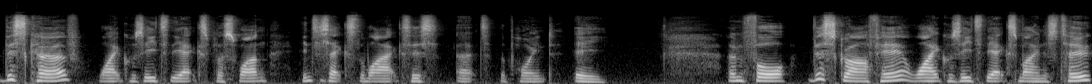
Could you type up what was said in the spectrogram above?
this curve y equals e to the x plus 1 intersects the y-axis at the point E. And for this graph here, y equals e to the x minus 2,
